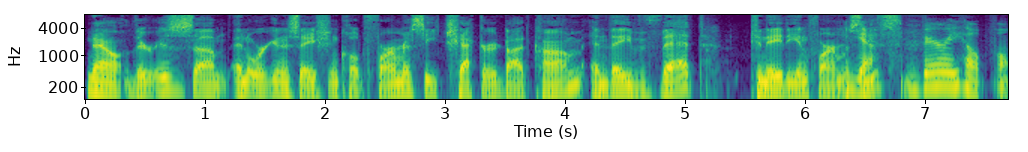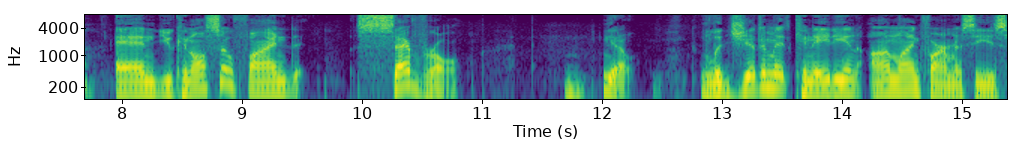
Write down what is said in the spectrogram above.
Now, there is um, an organization called pharmacychecker.com and they vet Canadian pharmacies. Yes, very helpful. And you can also find several, you know, legitimate Canadian online pharmacies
